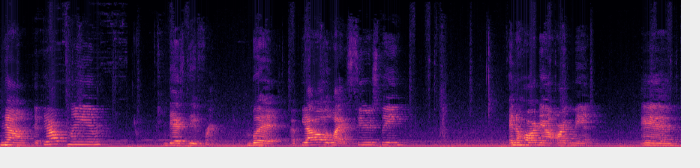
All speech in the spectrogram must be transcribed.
Now, if y'all playing, that's different. But if y'all like seriously in a hard down argument and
